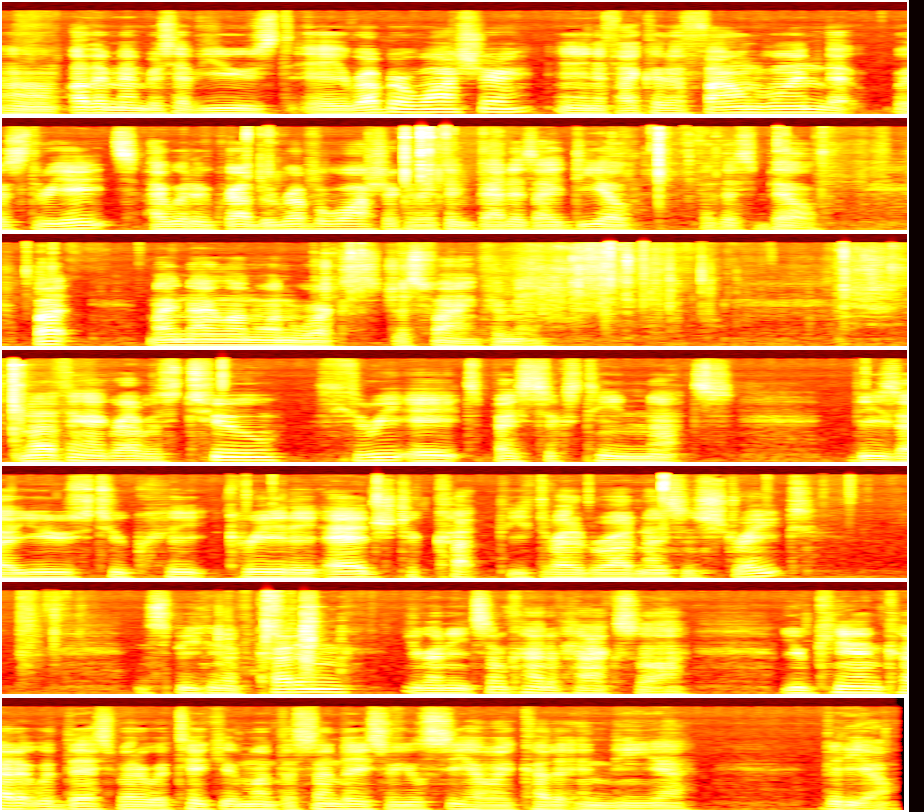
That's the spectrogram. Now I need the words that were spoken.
Um, other members have used a rubber washer and if I could have found one that was 3 8 I would have grabbed the rubber washer because I think that is ideal for this build. But my nylon one works just fine for me. Another thing I grabbed was two 3 8 by 16 nuts. These I use to cre create a edge to cut the threaded rod nice and straight. And speaking of cutting, you're going to need some kind of hacksaw. You can cut it with this, but it would take you a month of Sunday, so you'll see how I cut it in the uh, video.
